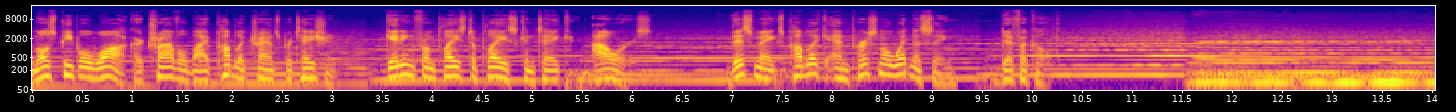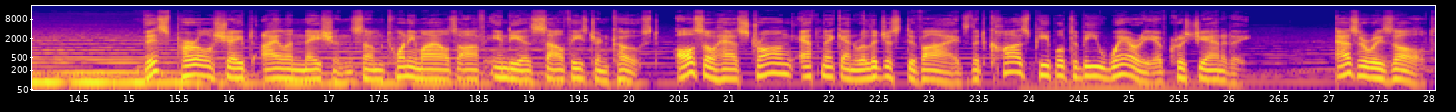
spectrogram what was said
Most people walk or travel by public transportation. Getting from place to place can take hours. This makes public and personal witnessing difficult. This pearl shaped island nation, some 20 miles off India's southeastern coast, also has strong ethnic and religious divides that cause people to be wary of Christianity. As a result,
